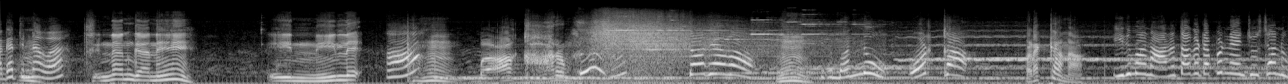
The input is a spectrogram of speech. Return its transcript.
బాగా తిన్నావా? తిన్నాను గానీ. ఈ నీళ్ళే. బాగా కారం. తాగావా? ఇది మన్ను పడక్కనా ఇది మా నాన్న తాగేటప్పుడు నేను చూశాను.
